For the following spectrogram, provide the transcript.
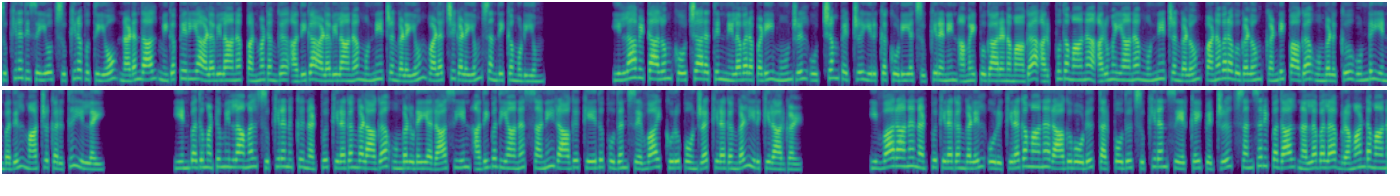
சுக்கிர திசையோ நடந்தால் மிகப்பெரிய அளவிலான பன்மடங்கு அதிக அளவிலான முன்னேற்றங்களையும் வளர்ச்சிகளையும் சந்திக்க முடியும். இல்லாவிட்டாலும் கோச்சாரத்தின் நிலவரப்படி மூன்றில் உச்சம் பெற்று இருக்கக்கூடிய சுக்கிரனின் அமைப்பு காரணமாக அற்புதமான அருமையான முன்னேற்றங்களும் பணவரவுகளும் கண்டிப்பாக உங்களுக்கு உண்டு என்பதில் மாற்றுக்கருத்து இல்லை. என்பது மட்டுமில்லாமல் சுக்கிரனுக்கு நட்பு கிரகங்களாக உங்களுடைய ராசியின் அதிபதியான சனி ராகு கேது புதன் செவ்வாய் குரு போன்ற கிரகங்கள் இருக்கிறார்கள். இவ்வாறான நட்பு கிரகங்களில் ஒரு கிரகமான ராகுவோடு தற்போது சுக்கிரன் சேர்க்கை பெற்று சஞ்சரிப்பதால் நல்லபல பிரம்மாண்டமான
